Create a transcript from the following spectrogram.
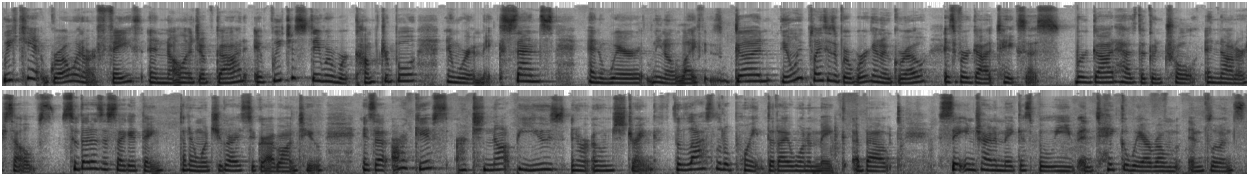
We can't grow in our faith and knowledge of God if we just stay where we're comfortable and where it makes sense and where, you know, life is good. The only places where we're going to grow is where God takes us, where God has the control and not ourselves. So that is the second thing that I want you guys to grab onto is that our gifts are to not be used in our own strength. The last little point that I want to make about Satan trying to make us believe and take away our realm of influence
